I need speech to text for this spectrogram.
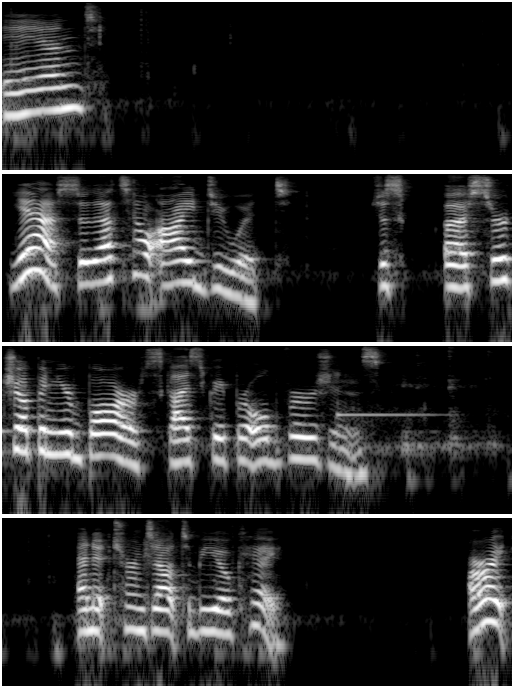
And yeah, so that's how I do it. Just uh, search up in your bar skyscraper old versions. And it turns out to be okay. Alright,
